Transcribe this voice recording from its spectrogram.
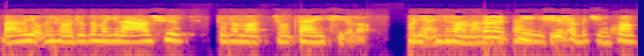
完了，有的时候就这么一来二去，就这么就在一起了，不联系上了。那你是什么情况？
